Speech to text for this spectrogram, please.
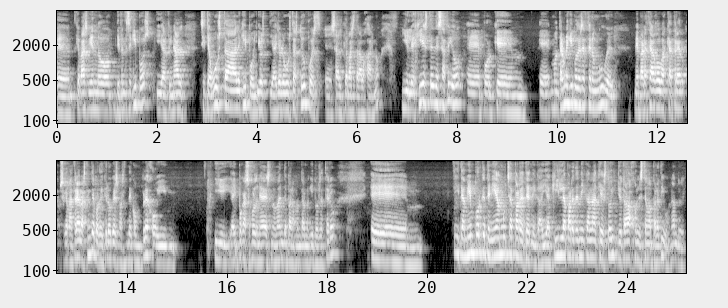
eh, que vas viendo diferentes equipos y al final, si te gusta el equipo y, a ellos le gustas tú, pues es al que vas a trabajar, ¿no? Y elegí este desafío eh, porque eh, montar un equipo desde cero en Google me parece algo que, que me atrae bastante porque creo que es bastante complejo y, hay pocas oportunidades normalmente para montar un equipo desde cero. y también porque tenía mucha parte técnica. Y aquí la parte técnica en la que estoy, yo trabajo en el sistema operativo, en Android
